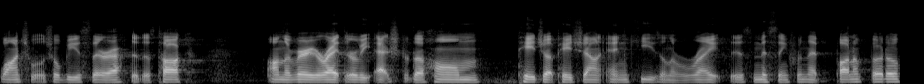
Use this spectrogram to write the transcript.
launch, which will be there after this talk, on the very right, there will be extra to home, page up, page down, and keys on the right is missing from that bottom photo.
